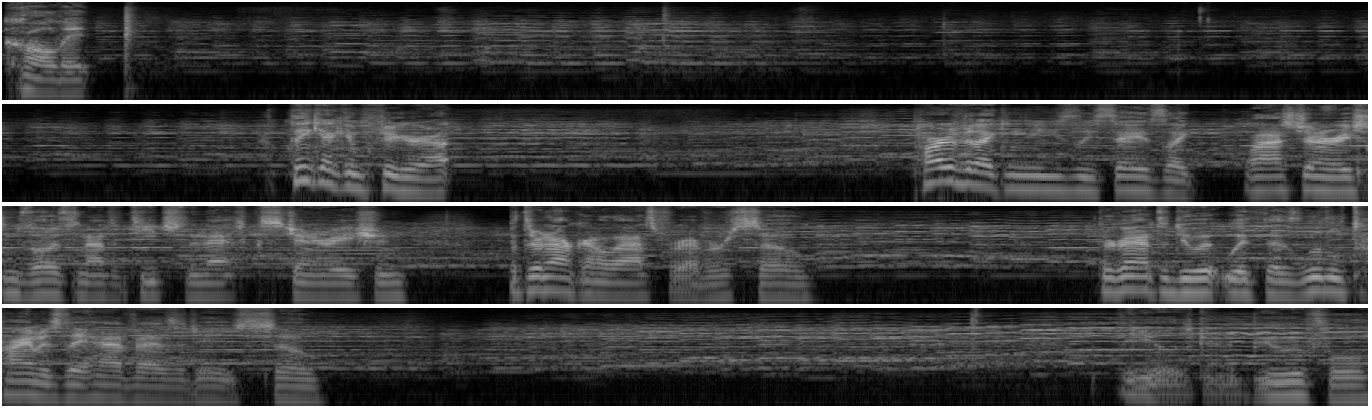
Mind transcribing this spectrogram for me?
Called it. I think I can figure out. Part of it I can easily say is like, last generation's always have to teach the next generation, but they're not gonna last forever, so they're gonna have to do it with as little time as they have as it is, so. video is kind of beautiful.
